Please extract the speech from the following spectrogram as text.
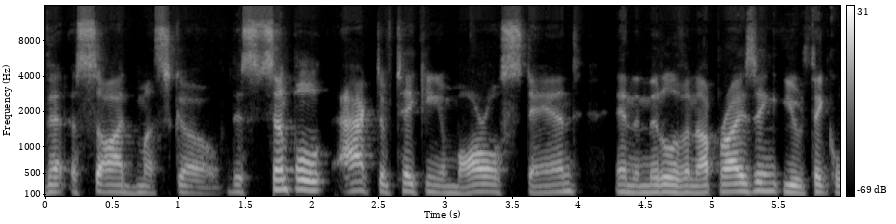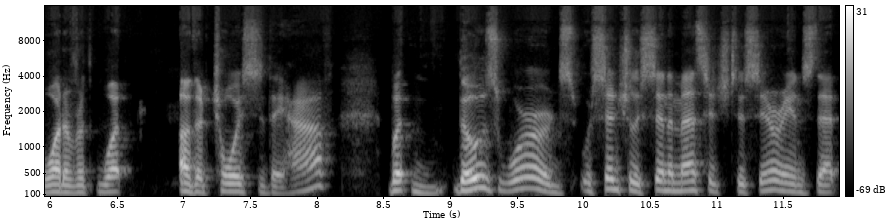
that Assad must go. This simple act of taking a moral stand in the middle of an uprising, you would think, whatever, what other choice did they have? But those words essentially sent a message to Syrians that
